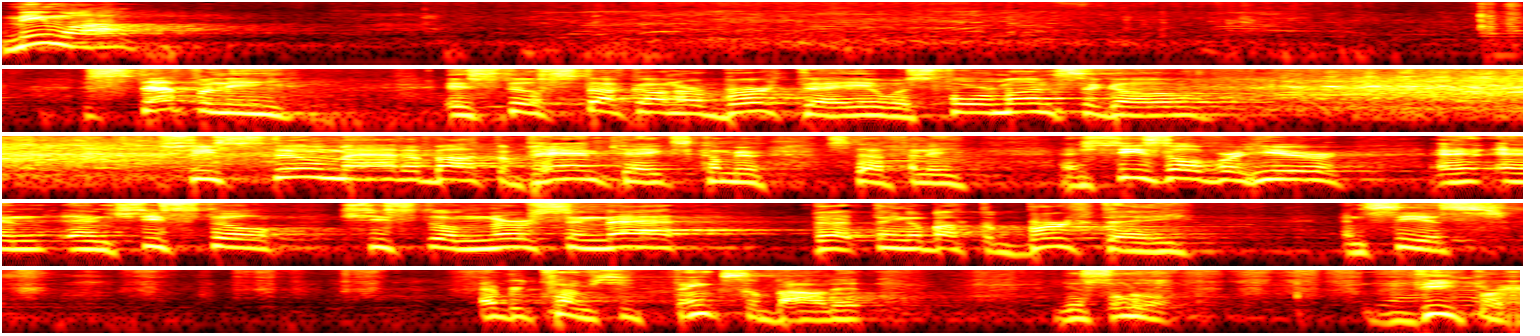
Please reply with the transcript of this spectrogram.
Meanwhile, Stephanie is still stuck on her birthday. It was four months ago. she's still mad about the pancakes. Come here, Stephanie. And she's over here and, and, and she's still she's still nursing that, that thing about the birthday. And see, it's every time she thinks about it, it gets a little yeah, deeper.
